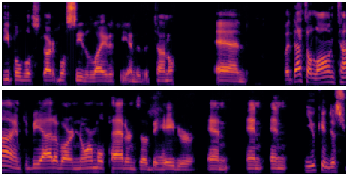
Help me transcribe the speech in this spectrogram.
people will start. We'll see the light at the end of the tunnel, and but that's a long time to be out of our normal patterns of behavior, and and and you can just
